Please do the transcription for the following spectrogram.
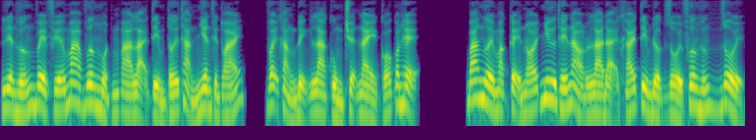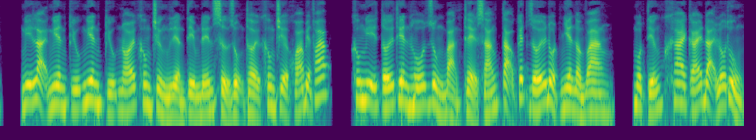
liền hướng về phía ma vương một mà lại tìm tới thản nhiên phiền thoái, vậy khẳng định là cùng chuyện này có quan hệ. Ba người mặc kệ nói như thế nào là đại khái tìm được rồi phương hướng rồi, nghĩ lại nghiên cứu nghiên cứu nói không chừng liền tìm đến sử dụng thời không chìa khóa biện pháp, không nghĩ tới thiên hố dùng bản thể sáng tạo kết giới đột nhiên ầm vang, một tiếng khai cái đại lỗ thủng.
